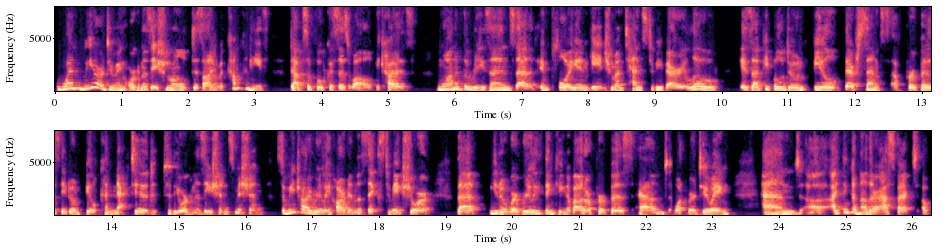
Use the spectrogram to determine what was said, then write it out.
when we are doing organizational design with companies, that's a focus as well, because one of the reasons that employee engagement tends to be very low is that people don't feel their sense of purpose. They don't feel connected to the organization's mission. So we try really hard in the six to make sure that, you know, we're really thinking about our purpose and what we're doing. And uh, I think another aspect of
